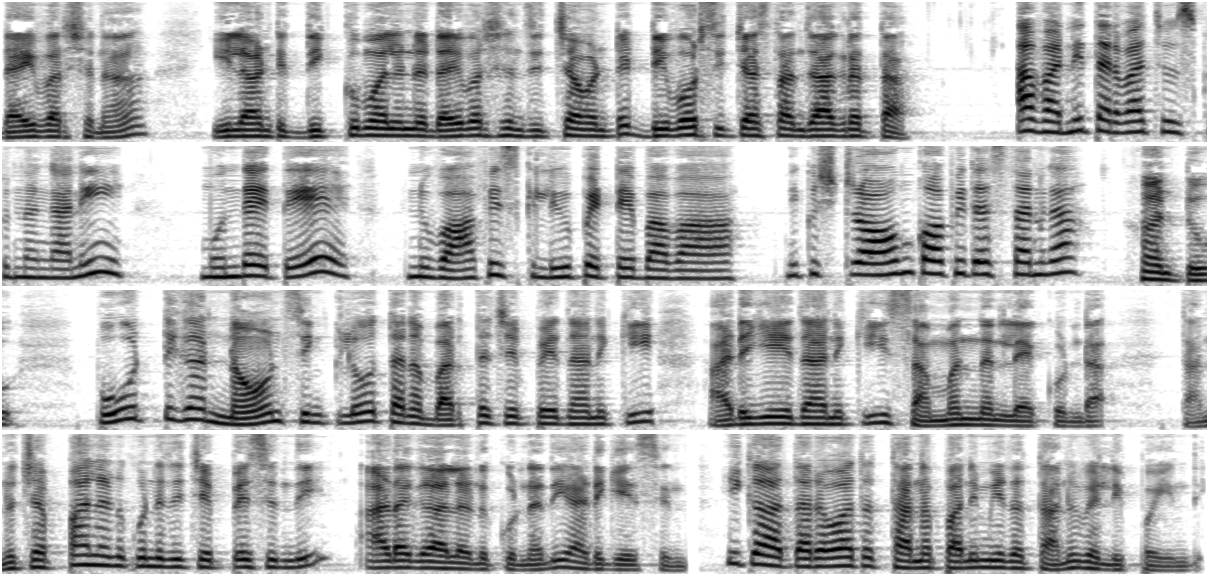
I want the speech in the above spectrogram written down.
డైవర్షనా? ఇలాంటి దిక్కుమాలిన డైవర్షన్స్ ఇచ్చావంటే డివోర్స్ ఇచ్చేస్తాను జాగ్రత్త. అవన్నీ తర్వాత చూసుకుందాం గాని ముందైతే నువ్వు ఆఫీస్కి లీవ్ పెట్టే బావా నీకు స్ట్రాంగ్ కాఫీ తెస్తానుగా. అంటూ పూర్తిగా నాన్ సింక్లో తన భర్త చెప్పేదానికి అడిగేదానికి సంబంధం లేకుండా తను చెప్పాలనుకున్నది చెప్పేసింది అడగాలనుకున్నది అడిగేసింది. ఇక ఆ తర్వాత తన పని మీద తను వెళ్ళిపోయింది.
